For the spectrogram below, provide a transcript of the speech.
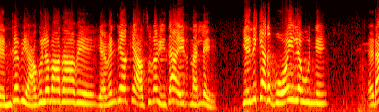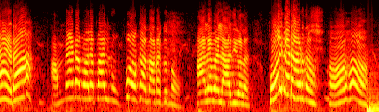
എന്റെ വ്യാകുല മാതാവേ എവന്റെയൊക്കെ അസുഖം ഇതായിരുന്നല്ലേ? എനിക്കത് പോയില്ല കുഞ്ഞെ. എടാ എടാ അമ്മയുടെ മുലപ്പാലിന് ഉപ്പ് നടക്കുന്നു. അലവലാദികൾ. പോയിട്ടാ അവിടുന്ന്. ആഹാ.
